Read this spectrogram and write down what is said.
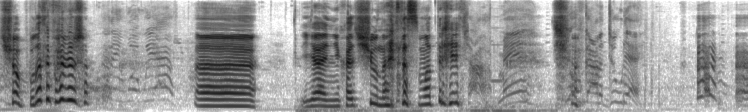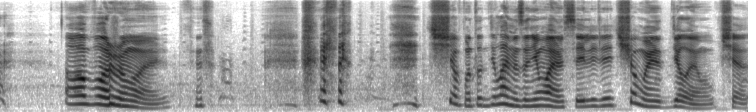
Чоп, куда ты побежал? Э, Я не хочу на это смотреть. О боже мой. Чё, мы тут делами занимаемся или, или чё мы делаем вообще?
